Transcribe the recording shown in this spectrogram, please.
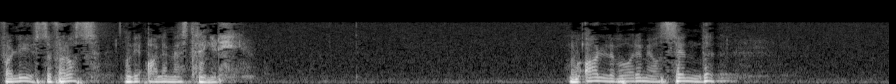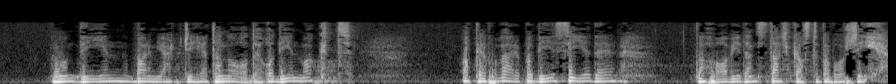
får lyse for oss når vi aller mest trenger de. Om alvoret med å synde, men om din barmhjertighet og nåde og din makt. At det får være på de side, det, da har vi den sterkeste på vår side.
